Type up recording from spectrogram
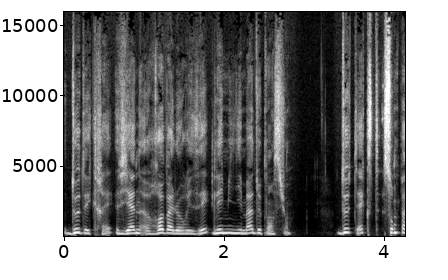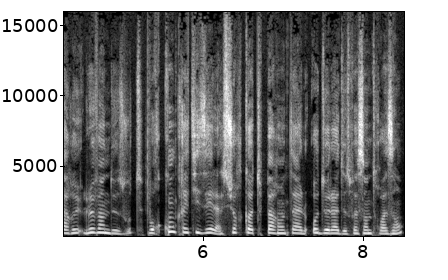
deux décrets viennent revaloriser les minima de pension. Deux textes sont parus le 22 août pour concrétiser la surcote parentale au-delà de 63 ans,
